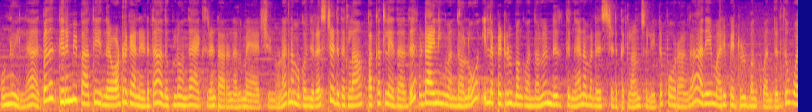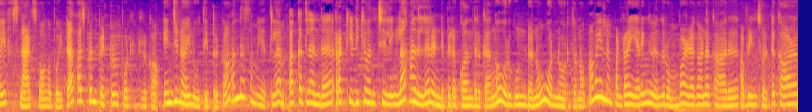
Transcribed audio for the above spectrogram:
ஒன்றும் இல்லை. இப்போதான் திரும்பி பார்த்து இந்த வாட்டர் கேன் எடுத்தால் அதுக்குள்ளே வந்து ஆக்சிடென்ட் ஆகிற நிலைமை ஆயிடுச்சுன்னு நம்ம கொஞ்சம் ரெஸ்ட் எடுத்துக்கலாம். பக்கத்தில் ஏதாவது டைனிங் வந்தாலோ இல்லை பெட்ரோல் பங்க் வந்தாலும் நிறுத்துங்க. நம்ம ரெஸ்ட் எடுத்துக்கலாம்னு சொல்லிட்டு போகிறாங்க அதே மாதிரி பெட்ரோல் பங்க் வந்துடுது ஒய்ஃப் ஸ்நாக்ஸ் வாங்க போயிட்டா. ஹஸ்பண்ட் பெட்ரோல் போட்டுட்டு இருக்கான். இன்ஜின் ஆயில் ஊற்றிட்டு இருக்கான். அந்த சமயத்துல பக்கத்துல அந்த ட்ரக் இடிக்க வந்துச்சு இல்லைங்களா? அதுல ரெண்டு பேர் உட்காந்துருக்காங்க ஒரு குண்டனும் ஒன்னொருத்தனும் அவன் என்ன பண்றான்? இறங்கி வந்து ரொம்ப அழகான காரு அப்படின்னு சொல்லிட்டு காரை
